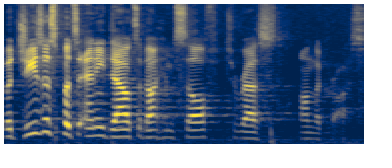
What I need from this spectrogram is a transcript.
But Jesus puts any doubts about himself to rest on the cross.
